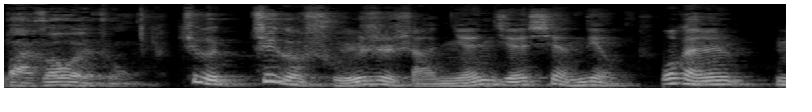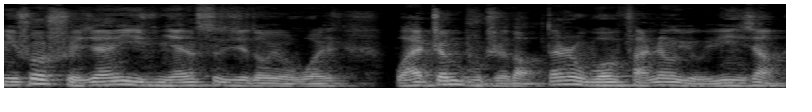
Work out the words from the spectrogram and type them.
百合我也种。这个这个属于是啥？年节限定。我感觉你说水仙一年四季都有，我我还真不知道。但是我反正有印象，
